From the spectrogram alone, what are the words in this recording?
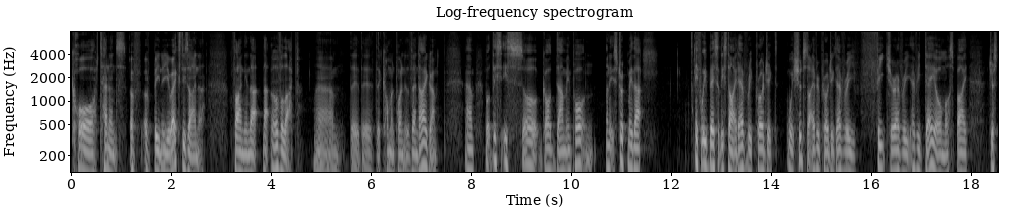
core tenets of, of being a UX designer, finding that, that overlap, um, the, the, the common point of the Venn diagram. Um, but this is so goddamn important and it struck me that if we basically started every project, we should start every project, every feature, every every day almost by just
